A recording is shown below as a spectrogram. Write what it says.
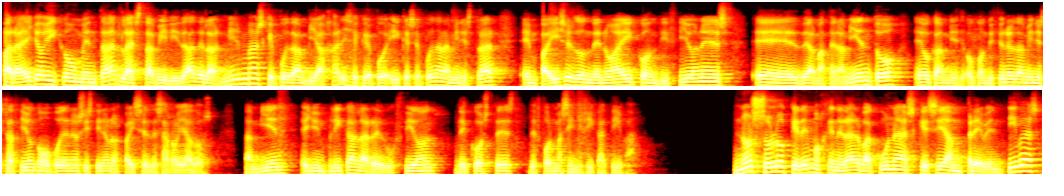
Para ello hay que aumentar la estabilidad de las mismas, que puedan viajar y, que, se puedan administrar en países donde no hay condiciones eh, de almacenamiento eh, o, condiciones de administración como pueden existir en los países desarrollados. También ello implica la reducción de costes de forma significativa. No solo queremos generar vacunas que sean preventivas,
